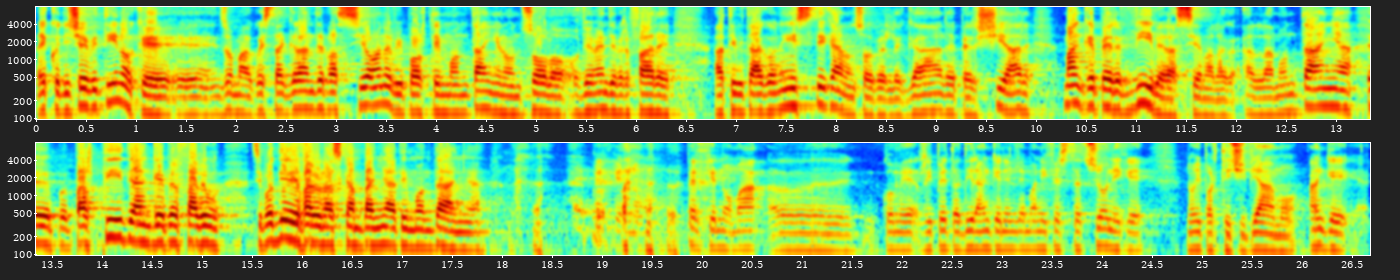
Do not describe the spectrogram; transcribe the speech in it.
ecco dicevi Tino che eh, insomma questa grande passione vi porta in montagna non solo ovviamente per fare attività agonistica non solo per le gare, per sciare, ma anche per vivere assieme alla, alla montagna, eh, partite anche per fare, un, si può dire fare una scampagnata in montagna? Perché no, perché no? ma eh, come ripeto a dire anche nelle manifestazioni che noi partecipiamo, anche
